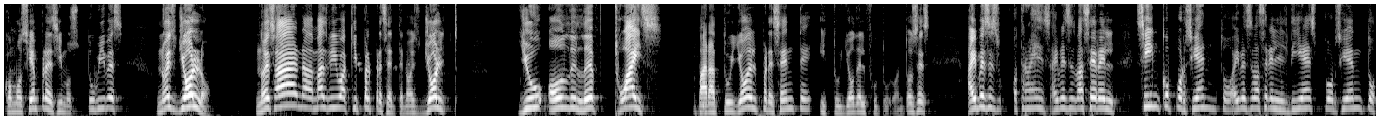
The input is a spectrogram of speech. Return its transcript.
Como siempre decimos, tú vives, no es YOLO, no es, ah, nada más vivo aquí para el presente, no es YOLT. You only live twice para tu yo del presente y tu yo del futuro. Entonces, hay veces, otra vez, hay veces va a ser el 5%, hay veces va a ser el 10%,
